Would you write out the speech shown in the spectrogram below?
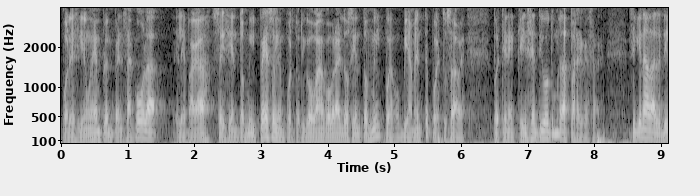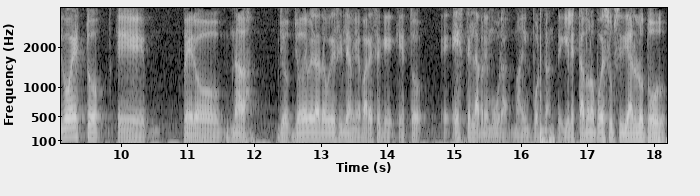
por decir un ejemplo, en Pensacola le pagas 600 mil pesos y en Puerto Rico van a cobrar 200 mil, pues obviamente, pues tú sabes, pues tienes, ¿qué incentivo tú me das para regresar? Así que nada, les digo esto, eh, pero nada, yo, yo de verdad te voy a decirle, a mí me parece que, esto esta es la premura más importante. Y el Estado no puede subsidiarlo todo.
